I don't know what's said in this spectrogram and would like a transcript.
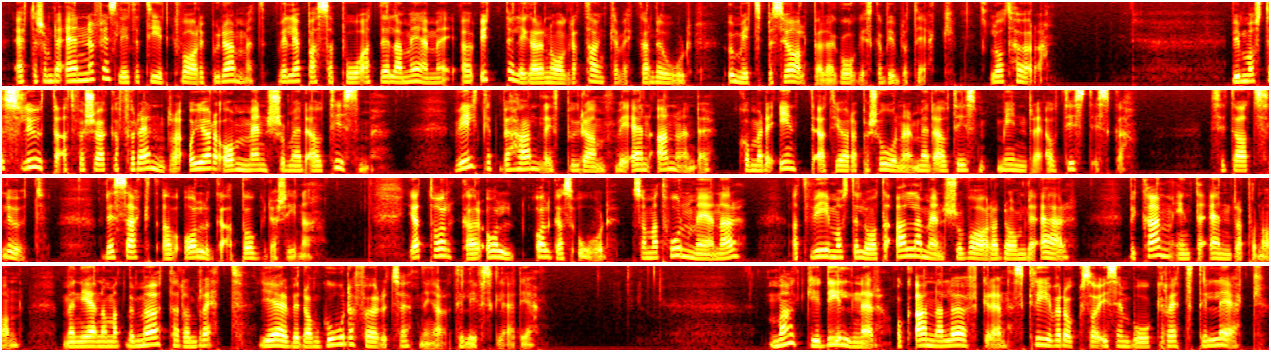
Eftersom det ännu finns lite tid kvar i programmet vill jag passa på att dela med mig av ytterligare några tankeväckande ord ur mitt specialpedagogiska bibliotek. Låt höra. Vi måste sluta att försöka förändra och göra om människor med autism. Vilket behandlingsprogram vi än använder kommer det inte att göra personer med autism mindre autistiska. Citat slut. Det är sagt av Olga Bogdasina. Jag tolkar Ol Olgas ord som att hon menar att vi måste låta alla människor vara de de är. Vi kan inte ändra på någon, men genom att bemöta dem rätt ger vi dem goda förutsättningar till livsglädje. Maggie Dillner och Anna Löfgren skriver också i sin bok Rätt till lek.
